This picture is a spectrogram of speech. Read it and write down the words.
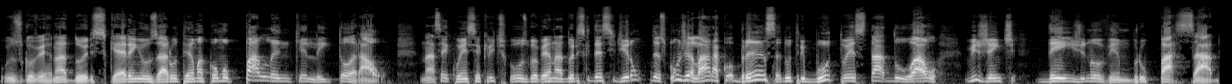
Os governadores querem usar o tema como palanque eleitoral. Na sequência, criticou os governadores que decidiram descongelar a cobrança do tributo estadual vigente desde novembro passado.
